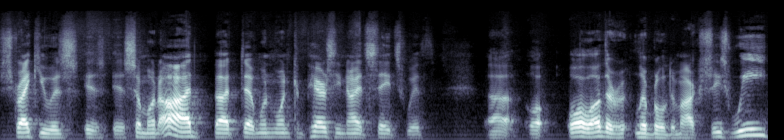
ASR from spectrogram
strike you as, as somewhat odd, but uh, when one compares the United States with uh, all- other liberal democracies, we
